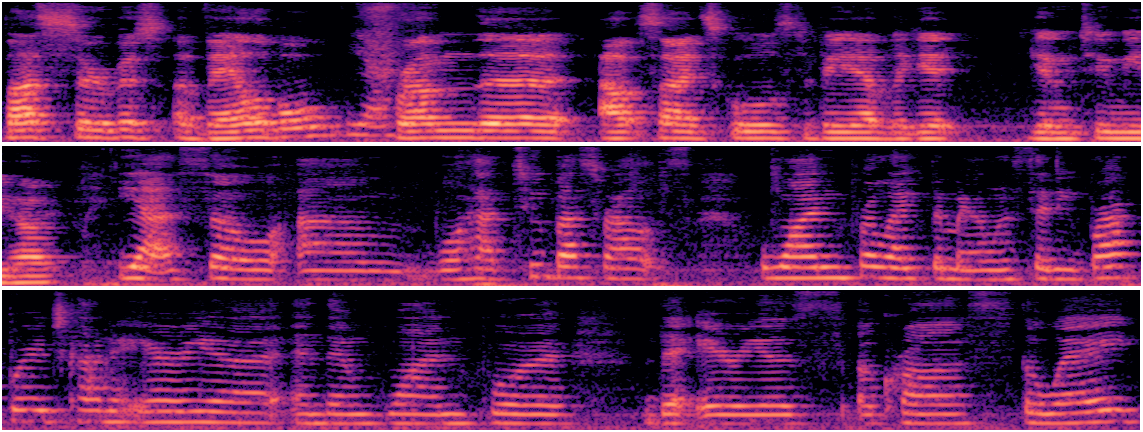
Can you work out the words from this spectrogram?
bus service available Yes. from the outside schools to be able to get get them to Meade High. Yeah, so um, we'll have two bus routes. One for like the Maryland City Brockbridge kind of area, and then one for the areas across the way.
